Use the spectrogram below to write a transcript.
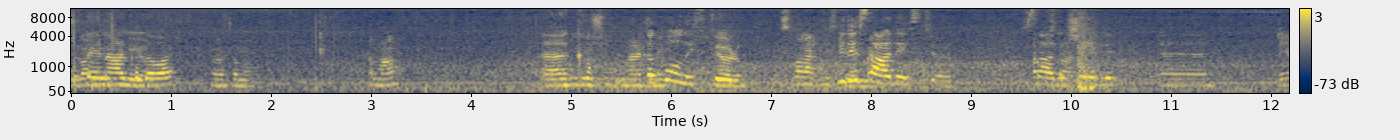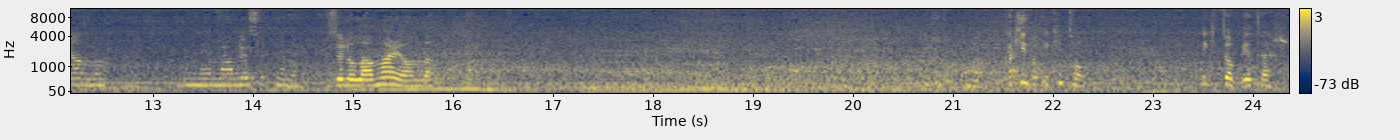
Şurada en arkada var. Ha tamam. Tamam. Ee, Bir kakaolu istiyorum. Ispanaklı Bir istiyorum de ben. sade istiyorum. Sade Sapsarı. şeyli. Beyaz mı? Manda sütlü mü? Güzel olan var ya onda. İki top mu? Kaç İki, top? iki top. İki top yeter.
